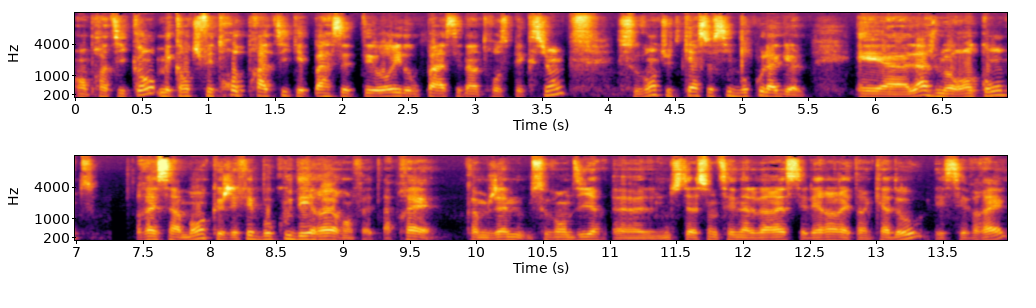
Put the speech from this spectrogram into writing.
en pratiquant, mais quand tu fais trop de pratique et pas assez de théorie, donc pas assez d'introspection, souvent tu te casses aussi beaucoup la gueule. Et euh, là, je me rends compte récemment que j'ai fait beaucoup d'erreurs en fait. Après, comme j'aime souvent dire, euh, une citation de Céline Alvarez, c'est l'erreur est un cadeau, et c'est vrai.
